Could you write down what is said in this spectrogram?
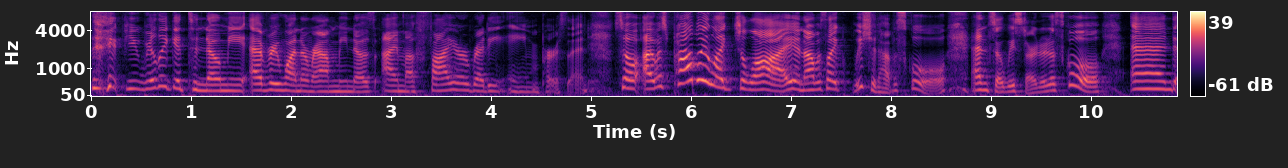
if you really get to know me, everyone around me knows I'm a fire ready aim person. So I was probably like July and I was like, we should have a school. And so we started a school. And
